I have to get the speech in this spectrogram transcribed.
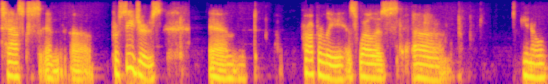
tasks and uh, procedures and properly, as well as um, you know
